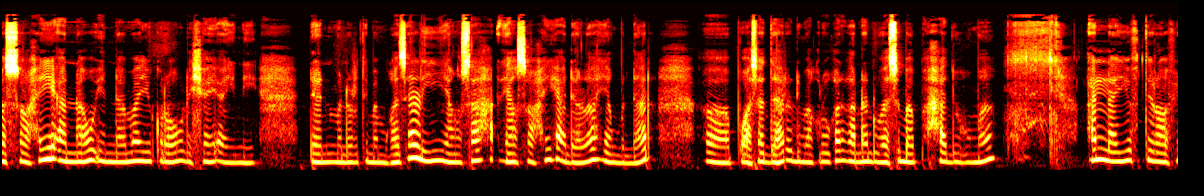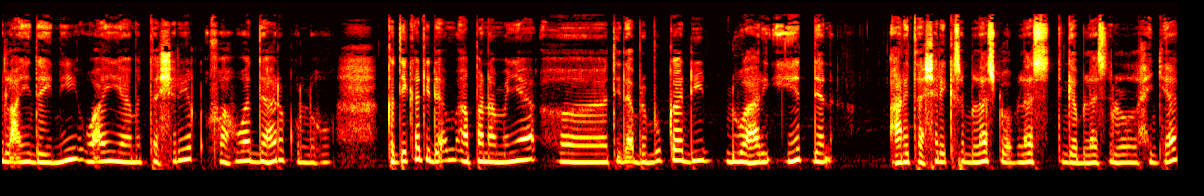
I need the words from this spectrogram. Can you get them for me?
Wasahih annahu innama yukrahu li syai'aini. Dan menurut Imam Ghazali yang sah yang sahih adalah yang benar uh, puasa dahar dimakruhkan karena dua sebab. Haduhuma alla yuftira fil aidaini wa ayyam at-tasyriq fa huwa dahr kulluhu. Ketika tidak apa namanya uh, tidak berbuka di dua hari Id dan hari tasyrik 11, 12, 13 Dzulhijjah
